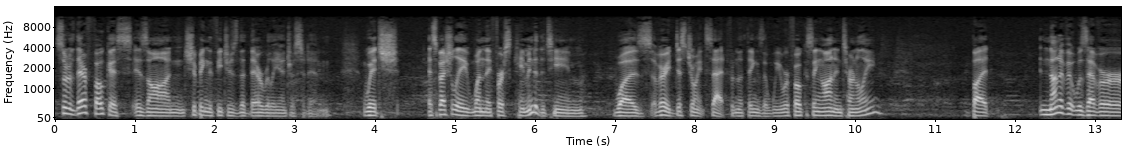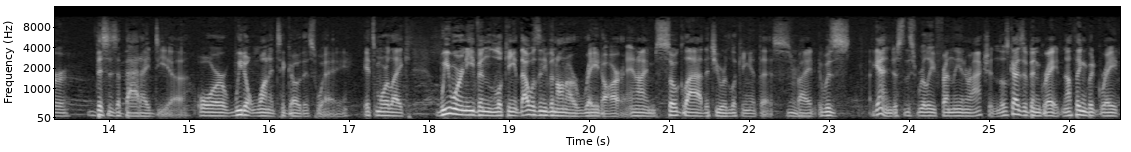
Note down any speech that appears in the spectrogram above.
sort of their focus is on shipping the features that they're really interested in, which, especially when they first came into the team, was a very disjoint set from the things that we were focusing on internally. But none of it was ever this is a bad idea or we don't want it to go this way. It's more like we weren't even looking at that wasn't even on our radar and I'm so glad that you were looking at this, mm. right? It was again just this really friendly interaction. Those guys have been great. Nothing but great.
